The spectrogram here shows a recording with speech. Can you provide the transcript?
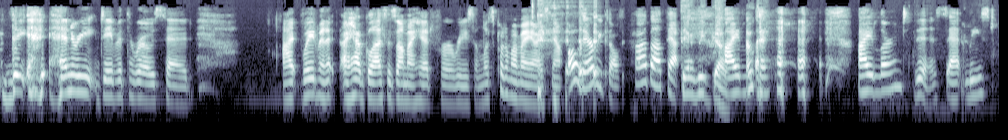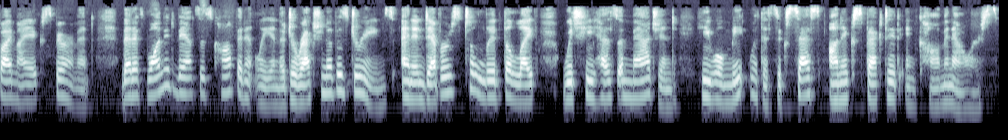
the Henry David Thoreau said, I wait a minute. I have glasses on my head for a reason. Let's put them on my eyes now. Oh, there we go. How about that? There we go. I, okay. I learned this, at least by my experiment, that if one advances confidently in the direction of his dreams and endeavors to live the life which he has imagined, he will meet with a success unexpected in common hours.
